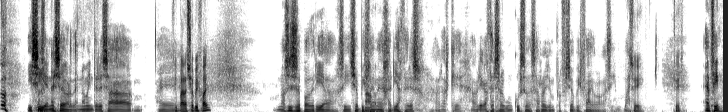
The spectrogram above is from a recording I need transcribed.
Oh. Y sí, en ese orden. No me interesa. Eh, ¿Y para Shopify? No sé si se podría, si Shopify ah, me dejaría hacer eso. La verdad es que habría que hacerse algún curso de desarrollo en Shopify o algo así. Vale. Sí, sí. En fin,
